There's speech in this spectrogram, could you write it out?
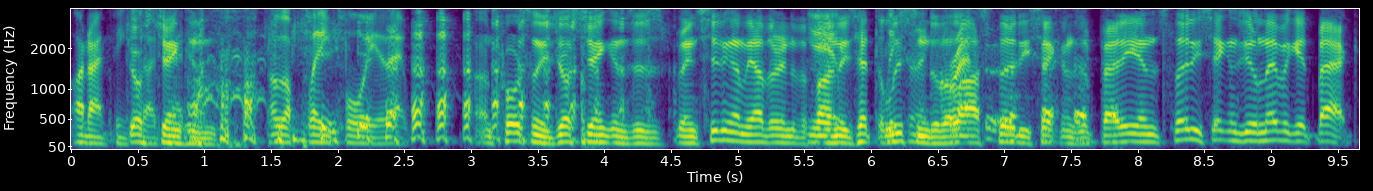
I don't think Josh so. Paddy. Jenkins. I've got plenty for you. That Unfortunately, Josh Jenkins has been sitting on the other end of the Yeah, phone. He's had to listen listening to to the crap. last 30 seconds of Paddy, and it's 30 seconds he'll never get back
